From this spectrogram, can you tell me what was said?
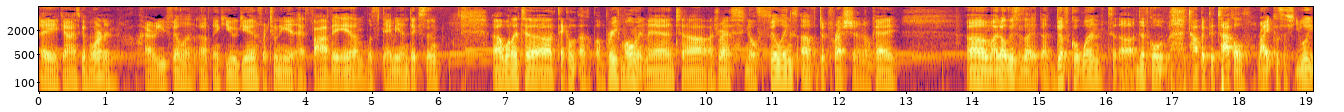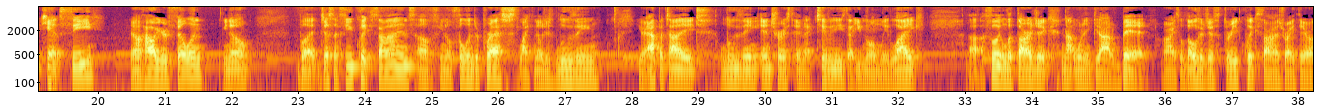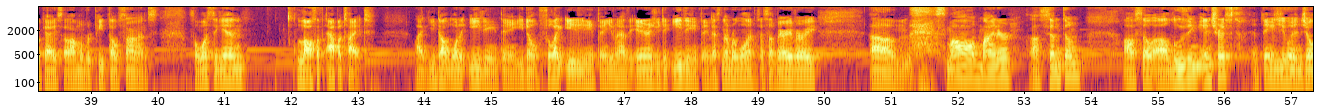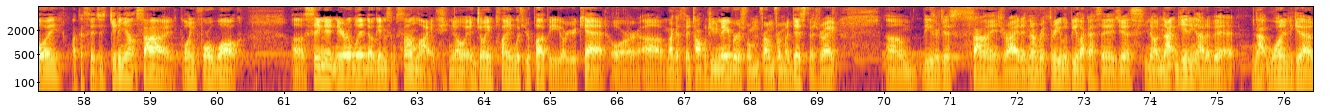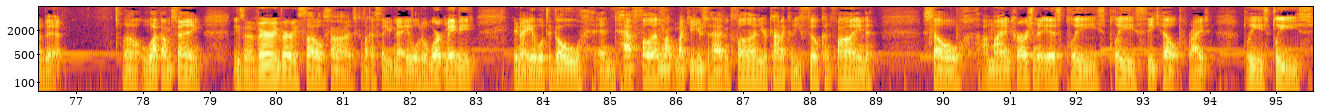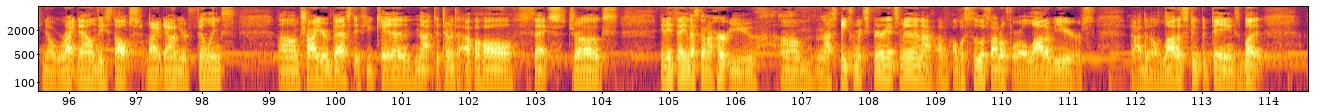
Hey guys, good morning. How are you feeling? Uh, thank you again for tuning in at 5 a.m. with Damian Dixon. I uh, wanted to uh, take a, a, a, brief moment, man, to uh, address you know feelings of depression. Okay, um, I know this is a, a difficult one, to, uh, difficult topic to tackle, right? Because you really can't see, you know, how you're feeling, you know. But just a few quick signs of you know feeling depressed, like you know just losing your appetite, losing interest in activities that you normally like, uh, feeling lethargic, not wanting to get out of bed. All right, so those are just three quick signs right there, okay? So I'm gonna repeat those signs. So once again, loss of appetite. Like you don't want to eat anything, you don't feel like eating anything, you don't have the energy to eat anything. That's number one. That's a very, very um, small, minor uh, symptom also, uh, losing interest in things you enjoy. Like I said, just getting outside, going for a walk, uh, sitting near a window, getting some sunlight, you know, enjoying playing with your puppy or your cat, or um, like I said, talking to your neighbors from, from, from a distance, right? Um, these are just signs, right? And number three would be, like I said, just, you know, not getting out of bed, not wanting to get out of bed. Well, like I'm saying, these are very, very subtle signs because, like I said, you're not able to work maybe you're not able to go and have fun like, you're used to having fun. You're kind of you feel confined. So uh, my encouragement is please, please seek help. Right? Please, please, you know, write down these thoughts. Write down your feelings. Um, try your best if you can not to turn to alcohol, sex, drugs, anything that's gonna hurt you. Um, and I speak from experience, man. I, I was suicidal for a lot of years. I've done a lot of stupid things, but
